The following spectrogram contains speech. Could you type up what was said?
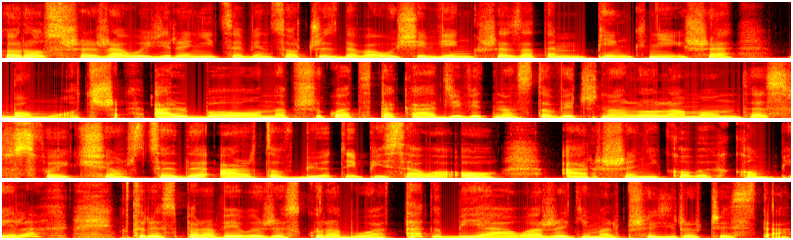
rozszerzały źrenice, więc oczy zdawały się większe, zatem piękniejsze, bo młodsze. Albo na przykład taka XIX-wieczna Lola Montes w swojej książce The Art of Beauty pisała o arszenikowych kąpielach, które sprawiały, że skóra była tak biała, że niemal przeźroczysta przeźroczysta.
